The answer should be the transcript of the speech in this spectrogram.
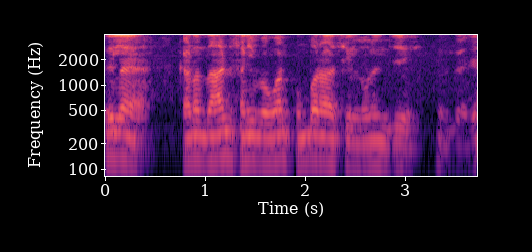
இதில் கடந்த ஆண்டு சனி பகவான் கும்பராசியில் நுழைஞ்சு இருந்தார்.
